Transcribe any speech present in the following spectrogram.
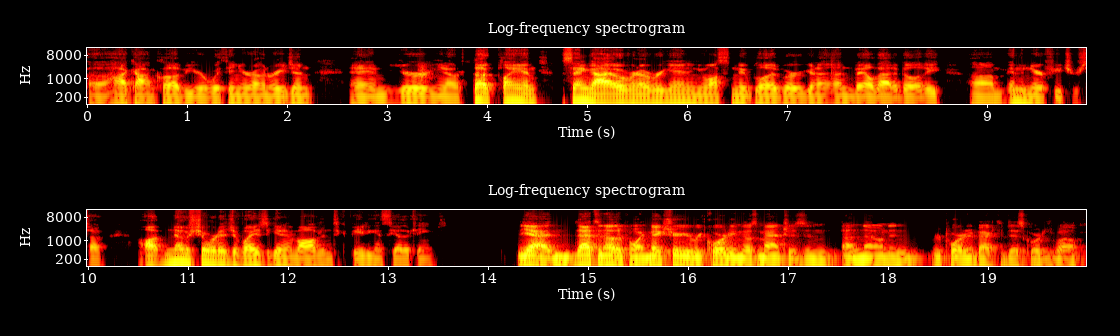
uh, High Cotton Club, you're within your own region, and you're you know stuck playing the same guy over and over again and you want some new blood we're going to unveil that ability um, in the near future so uh, no shortage of ways to get involved and to compete against the other teams yeah that's another point. Make sure you're recording those matches and unknown and reporting it back to discord as well.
